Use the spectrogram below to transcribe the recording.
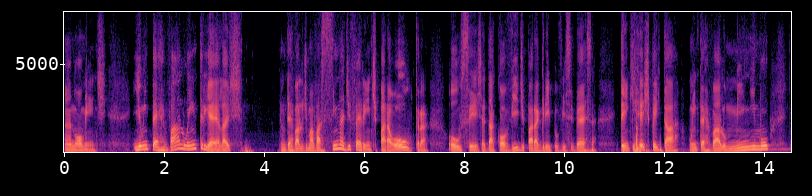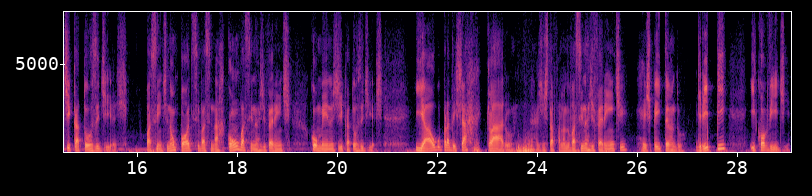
anualmente. E o intervalo entre elas, intervalo de uma vacina diferente para outra, ou seja, da Covid para a gripe ou vice-versa, tem que respeitar um intervalo mínimo de 14 dias. O paciente não pode se vacinar com vacinas diferentes com menos de 14 dias. E algo para deixar claro: a gente está falando vacinas diferentes, respeitando gripe e Covid.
